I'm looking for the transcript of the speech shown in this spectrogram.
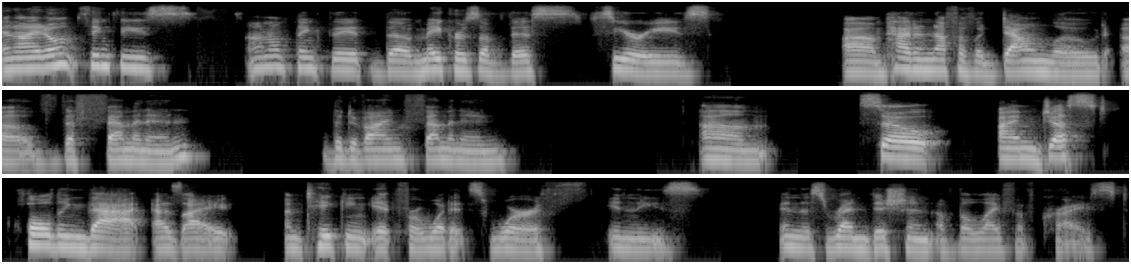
And I don't think these, I don't think that the makers of this series um, had enough of a download of the feminine, the divine feminine. Um, so I'm just holding that as I am taking it for what it's worth in these in this rendition of the life of Christ.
